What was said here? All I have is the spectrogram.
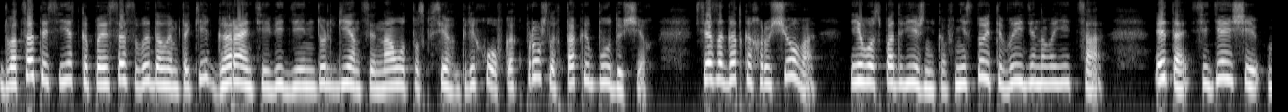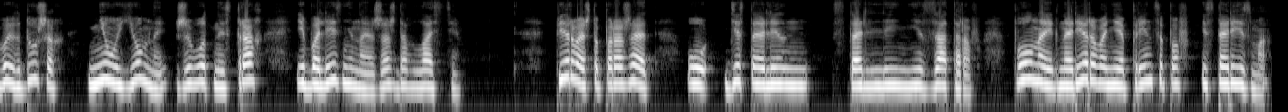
20-й съезд КПСС выдал им таких гарантий в виде индульгенции на отпуск всех грехов, как прошлых, так и будущих. Вся загадка Хрущева и его сподвижников не стоит и выеденного яйца. Это сидящий в их душах неуемный животный страх и болезненная жажда власти. Первое, что поражает у десталинизаторов – полное игнорирование принципов историзма,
